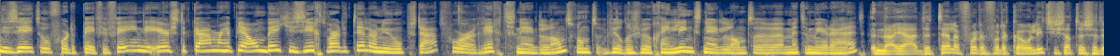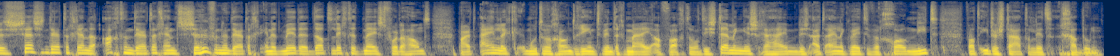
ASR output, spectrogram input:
tiende zetel voor de PVV in de Eerste Kamer. Heb jij al een beetje zicht waar de teller nu op staat voor rechts-Nederland? Want Wilders wil geen links-Nederland uh, met een meerderheid. Nou ja, de teller voor de, voor de coalitie staat tussen de 36 en de 38 en 37 in het midden. Dat ligt het meest voor de hand. Maar uiteindelijk moeten we gewoon 23 mei afwachten. Want die stemming is geheim. Dus uiteindelijk weten we gewoon niet wat ieder statenlid gaat doen.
